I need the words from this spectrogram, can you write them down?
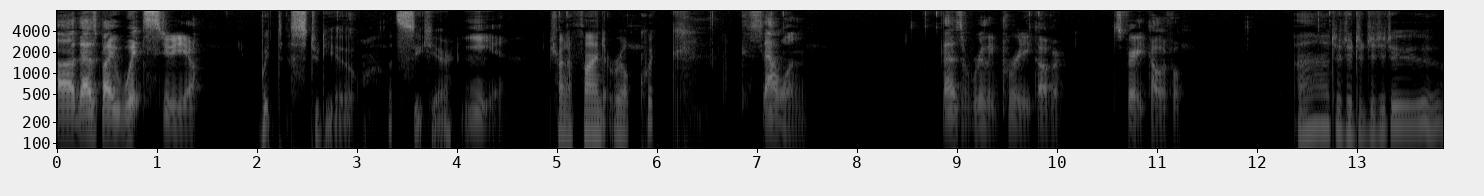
Uh, that's by Wit Studio. Wit Studio. Let's see here. Yeah. Trying to find it real quick. Because that one. That is a really pretty cover. It's very colorful. Uh, do, do, do, do, do.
